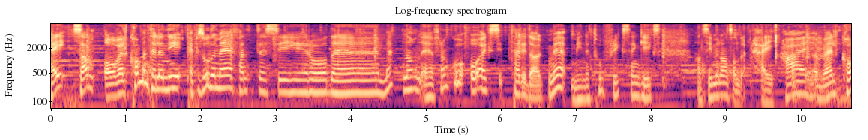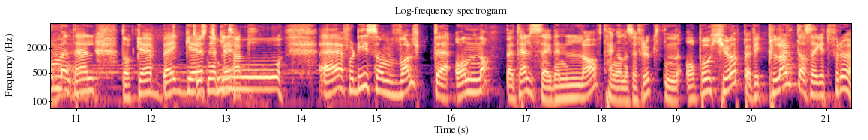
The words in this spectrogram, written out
Hei sann, og velkommen til en ny episode med Fantasyrådet. Mitt navn er Franco, og jeg sitter her i dag med mine to freaks and geeks. Han Simen og Hans Sondre. Hei. Hei. Velkommen til dere begge Tusen hjertelig. to. Takk. For de som valgte å nappe til seg den lavthengende frukten, og på kjøpet fikk planta seg et frø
